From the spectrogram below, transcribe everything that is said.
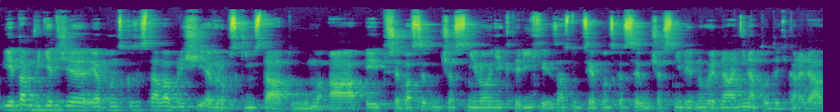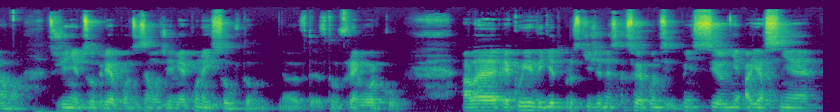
je tam vidět, že Japonsko se stává blížší evropským státům a i třeba se účastnilo některých zástupci Japonska se účastní v jednoho jednání na to teďka nedávno, což je něco, kdy Japonci samozřejmě jako nejsou v tom, eh, v tom frameworku. Ale jako je vidět prostě, že dneska jsou Japonci úplně silně a jasně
